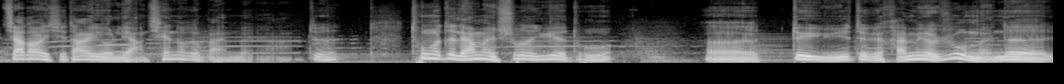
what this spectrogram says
加到一起大概有两千多个版本啊。就通过这两本书的阅读，呃，对于这个还没有入门的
